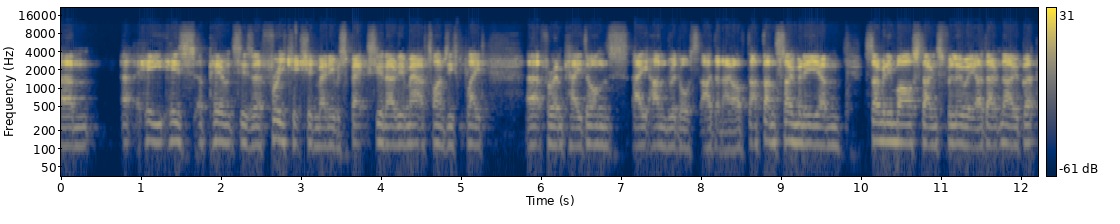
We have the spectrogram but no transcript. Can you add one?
um, uh, he his appearances are freakish in many respects. You know, the amount of times he's played uh, for MK Dons 800 or I don't know. I've, I've done so many um, so many milestones for Louis. I don't know, but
